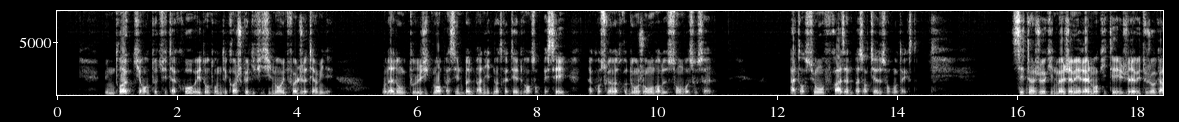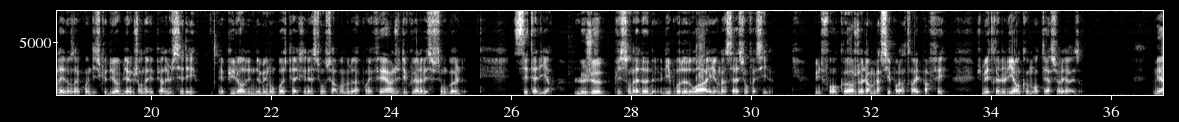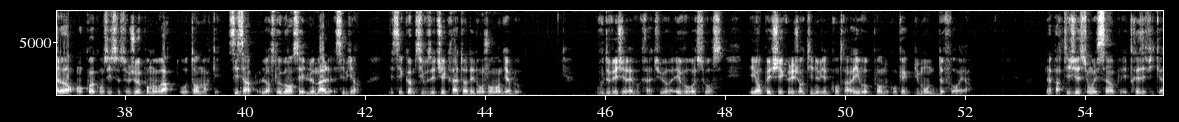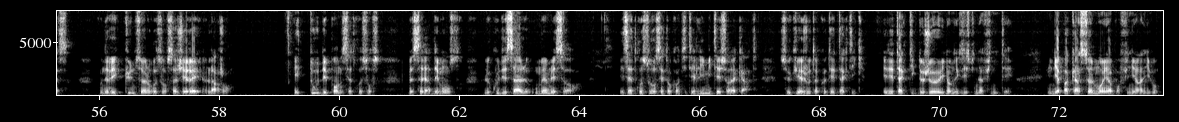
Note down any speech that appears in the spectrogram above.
Une drogue qui rend tout de suite accro et dont on ne décroche que difficilement une fois le jeu terminé. On a donc tout logiquement passé une bonne partie de notre été devant son PC, à construire notre donjon dans de sombres sous-sols. Attention, phrase à ne pas sortir de son contexte. C'est un jeu qui ne m'a jamais réellement quitté. Je l'avais toujours gardé dans un coin de disque dur, bien que j'en avais perdu le CD. Et puis, lors d'une de mes nombreuses pérégrinations sur abandonware.fr, j'ai découvert la version Gold. C'est-à-dire, le jeu, plus son add-on, libre de droit et en installation facile. Une fois encore, je dois les remercier pour leur travail parfait. Je mettrai le lien en commentaire sur les réseaux. Mais alors, en quoi consiste ce jeu pour m'avoir autant marqué? C'est simple, leur slogan c'est le mal, c'est bien. Et c'est comme si vous étiez le créateur des donjons dans Diablo. Vous devez gérer vos créatures et vos ressources, et empêcher que les gentils ne viennent contrarier vos plans de conquête du monde de Foria. La partie gestion est simple et très efficace. Vous n'avez qu'une seule ressource à gérer, l'argent. Et tout dépend de cette ressource. Le salaire des monstres, le coût des salles ou même les sorts. Et cette ressource est en quantité limitée sur la carte, ce qui ajoute un côté tactique. Et des tactiques de jeu, il en existe une infinité. Il n'y a pas qu'un seul moyen pour finir un niveau.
